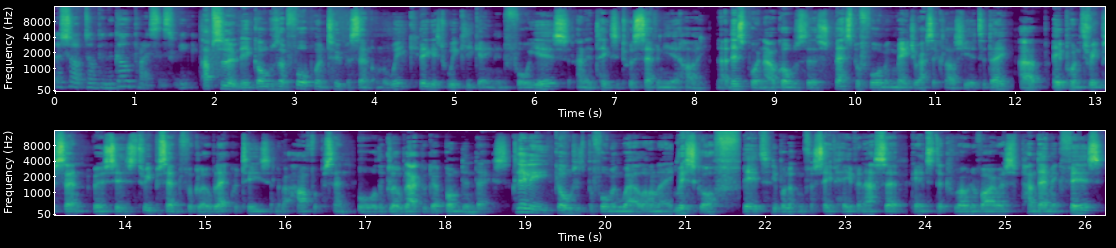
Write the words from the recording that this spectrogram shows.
a, sharp jump in the gold price this week. Absolutely. Gold was up 4.2% on the week, biggest weekly gain in four years, and it takes it to a seven year high. Now, at this point now, gold is the best performing major asset class year to date, up 8.3% versus 3% for global equities and about half a percent for the global aggregate bond index. Clearly, gold is performing well on a risk off bid. People looking for safe haven asset against the coronavirus pandemic fears.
